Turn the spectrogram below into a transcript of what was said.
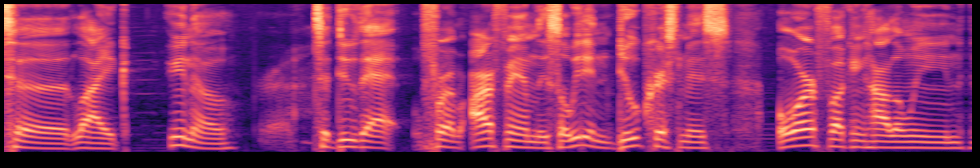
to like you know to do that for our family. So we didn't do Christmas or fucking Halloween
